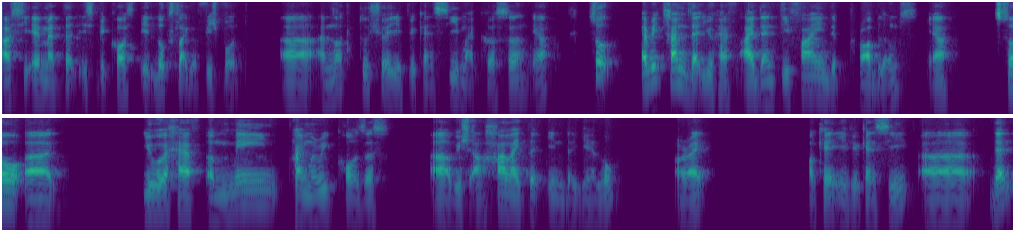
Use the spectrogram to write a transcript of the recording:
RCA method is because it looks like a fishbone. Uh, I'm not too sure if you can see my cursor. Yeah, so every time that you have identified the problems, yeah, so uh, you will have a main primary causes uh, which are highlighted in the yellow, all right? Okay, if you can see, uh, then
